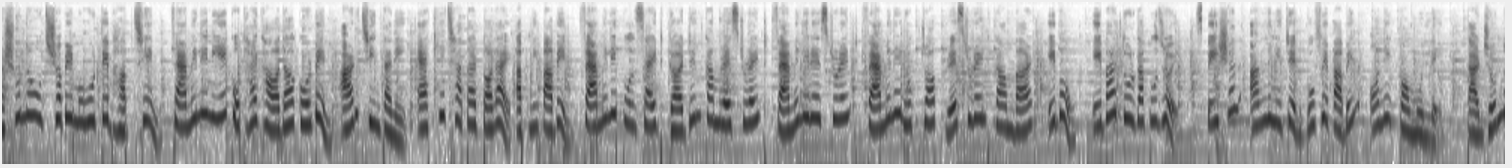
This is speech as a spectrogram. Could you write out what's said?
আসন্ন উৎসবের মুহূর্তে ভাবছেন ফ্যামিলি নিয়ে কোথায় খাওয়া দাওয়া করবেন? আর চিন্তা নেই, একই ছাতার তলায় আপনি পাবেন family poolside garden cum restaurant family restaurant family rooftop restaurant cum bar এবং এবার দুর্গাপুজোয় স্পেশাল আনলিমিটেড বুফে পাবেন অনেক কম মূল্যে। তার জন্য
